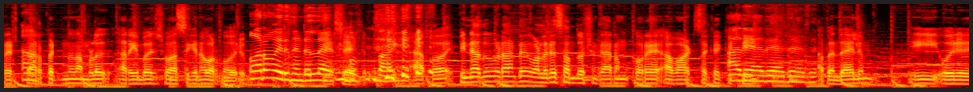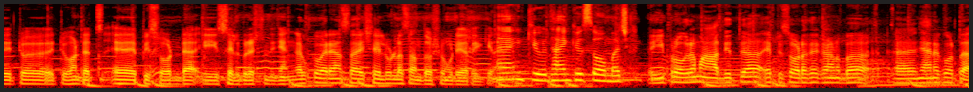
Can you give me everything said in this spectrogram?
റെഡ് കാർപ്പറ്റ് നമ്മൾ അറിയുമ്പോൾ ശ്വാസികനെ ഓർമ്മ വരും. ഓർമ്മ വരുന്നുണ്ടല്ലേ. അപ്പൊ പിന്നെ അതുകൂടാണ്ട് വളരെ സന്തോഷം. കാരണം കുറെ അവാർഡ്സ് ഒക്കെ കിട്ടി. അപ്പൊ എന്തായാലും ഈ ഒരു ടു ഹൺഡ്രഡ് എപ്പിസോഡിന്റെ ഈ സെലിബ്രേഷൻ ഞങ്ങൾക്ക് വരാൻ സാധിച്ചതിലുള്ള സന്തോഷം കൂടി അറിയിക്കണം thank you thank you so much ഈ പ്രോഗ്രാം ആദ്യത്തെ എപ്പിസോഡൊക്കെ കാണുമ്പോൾ ഞാനൊക്കെ ഓർത്ത്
